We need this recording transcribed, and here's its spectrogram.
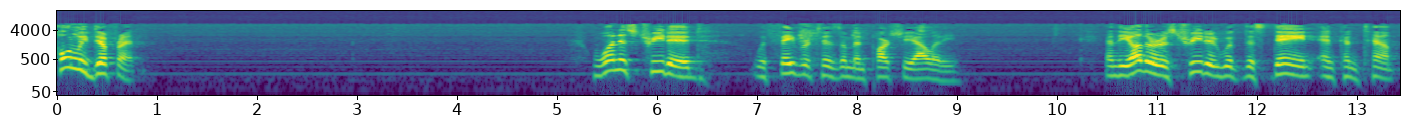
Totally different. One is treated with favoritism and partiality and the other is treated with disdain and contempt.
